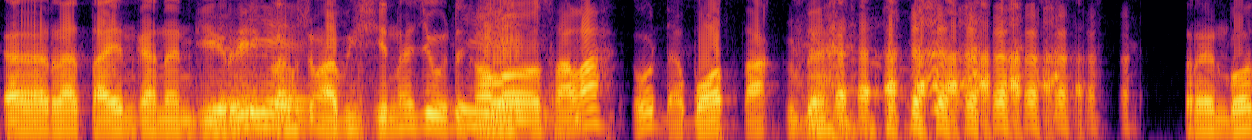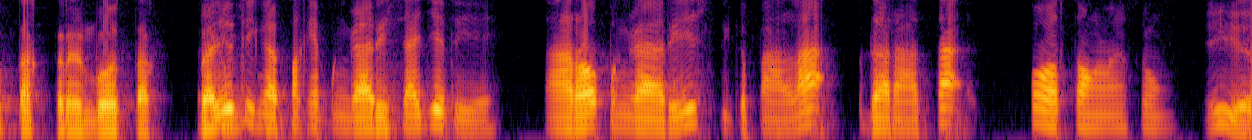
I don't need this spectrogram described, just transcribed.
eh, ratain kanan kiri, Iya. langsung habisin aja udah. Kalau salah udah botak udah. tren botak, tren botak. Baju tinggal pakai penggaris aja tuh ya. Taruh penggaris di kepala, udah rata, potong langsung. iya.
